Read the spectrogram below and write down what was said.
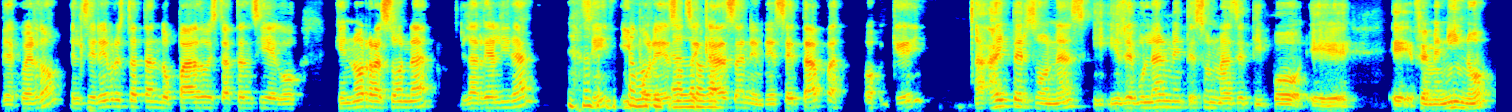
¿de acuerdo? El cerebro está tan dopado, está tan ciego, que no razona la realidad, ¿sí? Y por eso se casan en esa etapa, ¿ok? Hay personas, y, regularmente son más de tipo eh, eh, femenino,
